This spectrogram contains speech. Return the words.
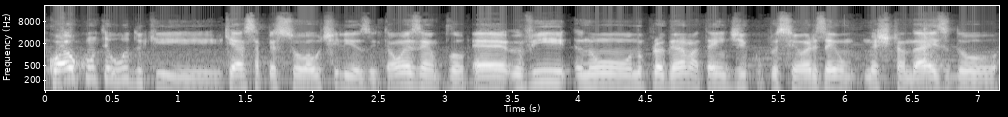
qual é o conteúdo que, que essa pessoa utiliza. Então, um exemplo, é, eu vi no, no programa, até indico para os senhores aí um merchandise do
